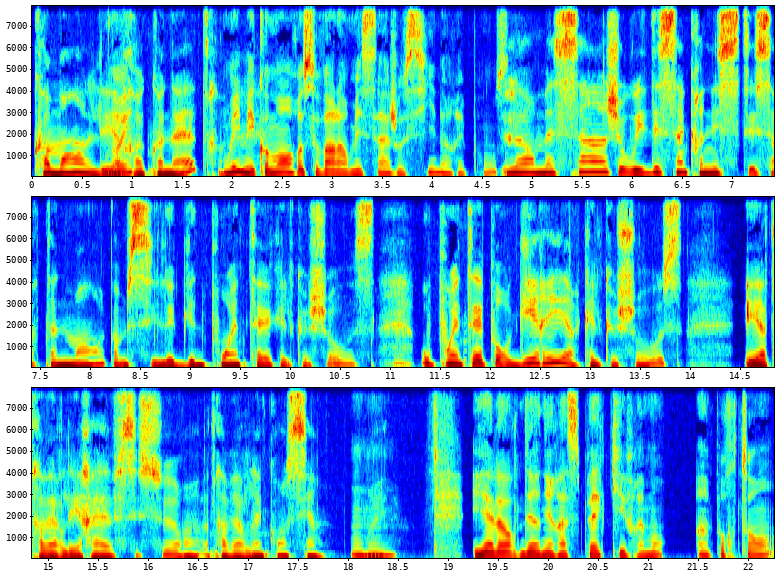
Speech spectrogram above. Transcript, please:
comment les Oui. reconnaître. Oui, mais comment recevoir leurs messages aussi, leurs réponses Leur message, oui, des synchronicités certainement, comme si le guide pointait quelque chose ou pointait pour guérir quelque chose. Et à travers les rêves, c'est sûr, hein, à travers l'inconscient. Mhm. Oui. Et alors, dernier aspect qui est vraiment important,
